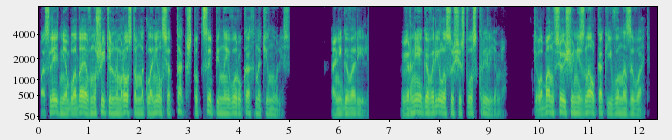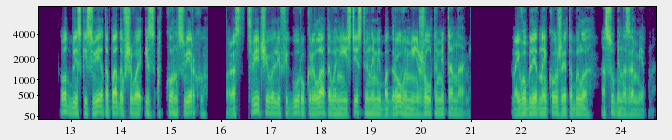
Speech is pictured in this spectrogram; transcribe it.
Последний, обладая внушительным ростом, наклонился так, что цепи на его руках натянулись. Они говорили. Вернее, говорило существо с крыльями. Телобан все еще не знал, как его называть. Отблески света, падавшего из окон сверху, расцвечивали фигуру крылатого неестественными багровыми и желтыми тонами. На его бледной коже это было особенно заметно.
